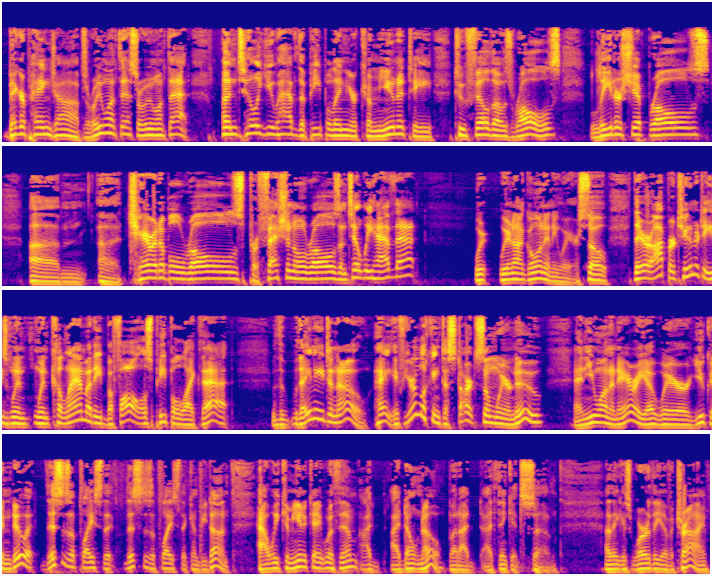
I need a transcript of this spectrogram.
bigger paying jobs, or we want this, or we want that. Until you have the people in your community to fill those roles, leadership roles, um, uh, charitable roles, professional roles. Until we have that, we're we're not going anywhere. So there are opportunities when when calamity befalls people like that. They need to know, hey, if you're looking to start somewhere new and you want an area where you can do it, this is a place that this is a place that can be done. How we communicate with them, I I don't know, but I I think it's um, I think it's worthy of a try.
